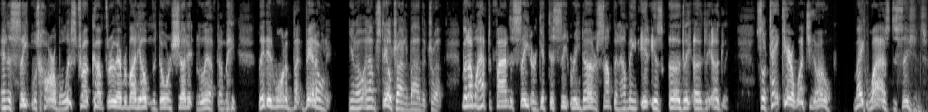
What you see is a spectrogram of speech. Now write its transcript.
and the seat was horrible. This truck come through, everybody opened the door and shut it and left. I mean, they didn't want to bid on it, you know. And I'm still trying to buy the truck, but I'm gonna have to find a seat or get this seat redone or something. I mean, it is ugly, ugly, ugly. So take care of what you own. Make wise decisions.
